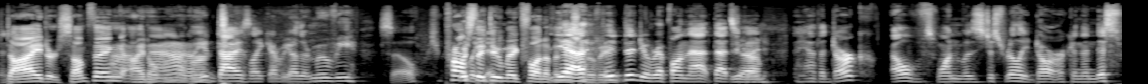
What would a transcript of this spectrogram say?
it. died or something. I don't I remember. He dies like every other movie, so he probably. Which they did. do make fun of in yeah, this they, movie. they do rip on that. That's Yeah. good. Yeah, the Dark Elves one was just really dark, and then this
